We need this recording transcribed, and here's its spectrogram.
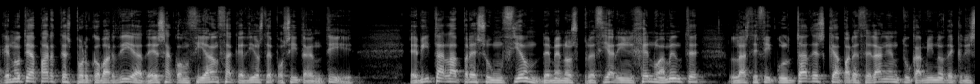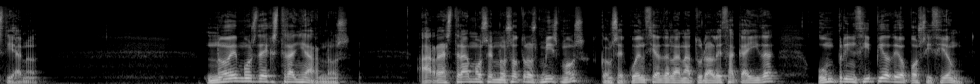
que no te apartes por cobardía de esa confianza que Dios deposita en ti, evita la presunción de menospreciar ingenuamente las dificultades que aparecerán en tu camino de cristiano. No hemos de extrañarnos. Arrastramos en nosotros mismos, consecuencia de la naturaleza caída, un principio de oposición,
